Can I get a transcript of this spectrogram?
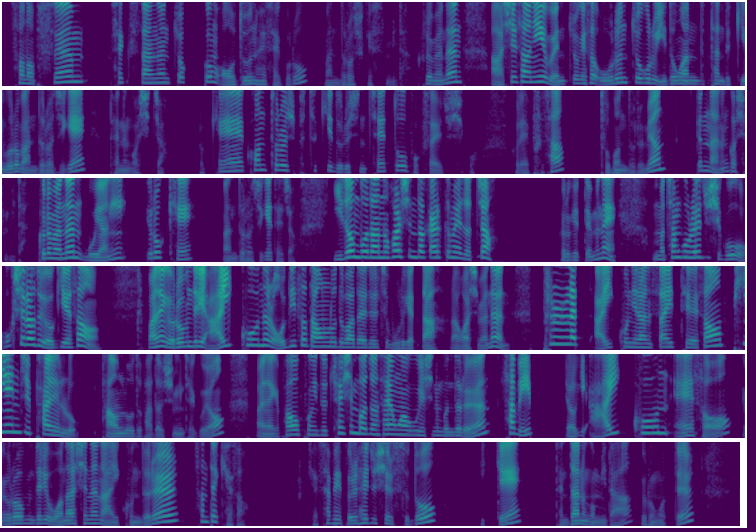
선 없음 색상은 조금 어두운 회색으로 만들어 주겠습니다. 그러면은 아, 시선이 왼쪽에서 오른쪽으로 이동하는 듯한 느낌으로 만들어지게 되는 것이죠. 이렇게 컨트롤 Shift 키 누르신 채 또 복사해 주시고 그리고 F4 두 번 누르면 끝나는 것입니다. 그러면은 모양이 이렇게 만들어지게 되죠. 이전보다는 훨씬 더 깔끔해졌죠? 그렇기 때문에 한번 참고를 해주시고 혹시라도 여기에서 만약 여러분들이 아이콘을 어디서 다운로드 받아야 될지 모르겠다 라고 하시면은 Flaticon이라는 사이트에서 png 파일로 다운로드 받아주시면 되고요. 만약에 파워포인트 최신 버전 사용하고 계시는 분들은 삽입 여기 아이콘에서 여러분들이 원하시는 아이콘들을 선택해서 이렇게 삽입을 해주실 수도 있게 된다는 겁니다. 이런 것들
